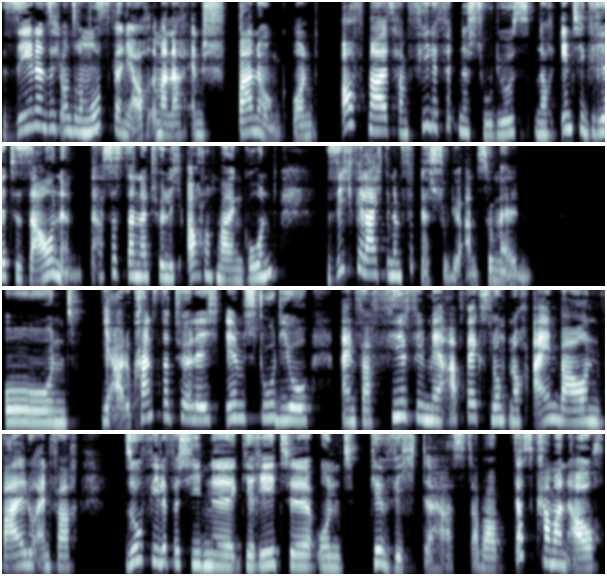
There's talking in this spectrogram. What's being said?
sehnen sich unsere Muskeln ja auch immer nach Entspannung und oftmals haben viele Fitnessstudios noch integrierte Saunen. Das ist dann natürlich auch nochmal ein Grund, sich vielleicht in einem Fitnessstudio anzumelden. Und ja, du kannst natürlich im Studio einfach viel, viel mehr Abwechslung noch einbauen, weil du einfach so viele verschiedene Geräte und Gewichte hast. Aber das kann man auch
